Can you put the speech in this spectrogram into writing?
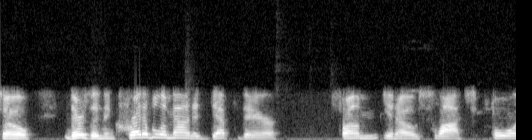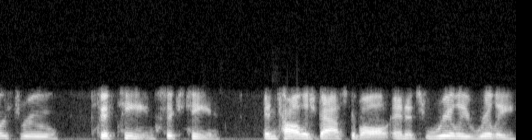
So there's an incredible amount of depth there from, you know, slots 4 through 15, 16 in college basketball and it's really really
